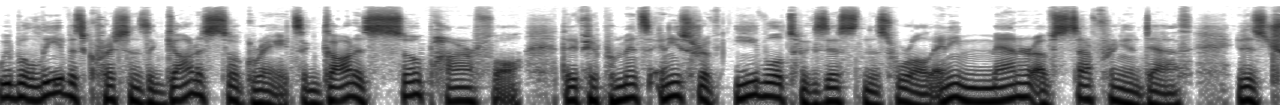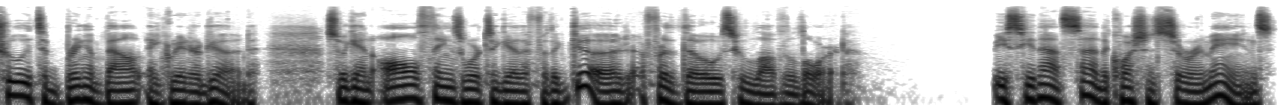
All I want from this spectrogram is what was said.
we believe as Christians that God is so great, that God is so powerful, that if He permits any sort of evil to exist in this world, any manner of suffering and death, it is truly to bring about a greater good. So again, all things work together for the good for those who love the Lord. But you see, that said, the question still remains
